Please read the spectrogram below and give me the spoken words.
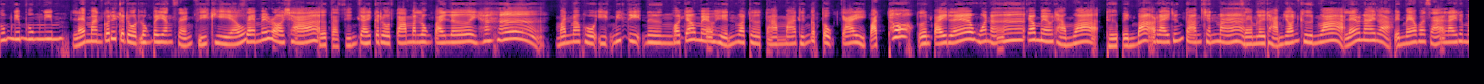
งุ้มงิมงุ้มงิม และมันก็ได้กระโดดลงไปยังแสงสีเขียว แซมไม่รอช้า เธอตัดสินใจกระโดดตามมันลงไปเลย ฮ่าฮ่ามันมาโผล่อีกมิติหนึ่งพอเจ้าแมวเห็นว่าเธอตามมาถึงกับตกใจ ปัดโทเกินไปแล้วหัวหนะเจ้าแมวถามว่า เธอเป็นบ้าอะไรถึงตามฉันมาแซมเลยถามย้อนคืนว่า แล้วนายล่ะ เป็นแมวภาษาอะไรทำไม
